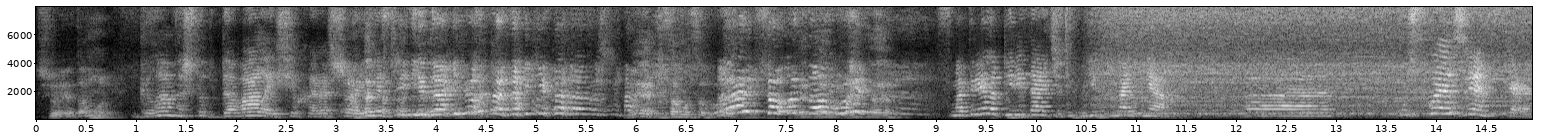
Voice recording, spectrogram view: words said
Все, я домой. Главное, чтобы давала еще хорошо. А если не дает, она нужна. Нет, это само собой. Ай, само Это- собой. это- Смотрела передачу на днях. Э, Мужское, женское.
